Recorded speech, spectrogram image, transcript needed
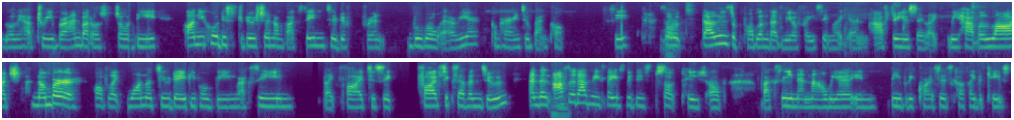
we only have three brands, but also the unequal distribution of vaccine to different rural area comparing to Bangkok. See, so Right. that is a problem that we are facing. Like, and after you say like we have a large number of like one or two day people being vaccine, like five to six, five, six, seven June, and then Mhm. after that we face with this shortage of vaccine, and now we are in deeply crisis because like the case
